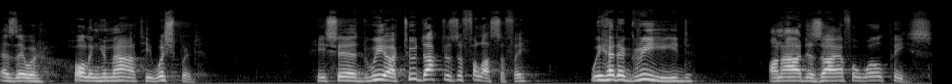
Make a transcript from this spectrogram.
as they were hauling him out, he whispered, He said, We are two doctors of philosophy. We had agreed on our desire for world peace,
